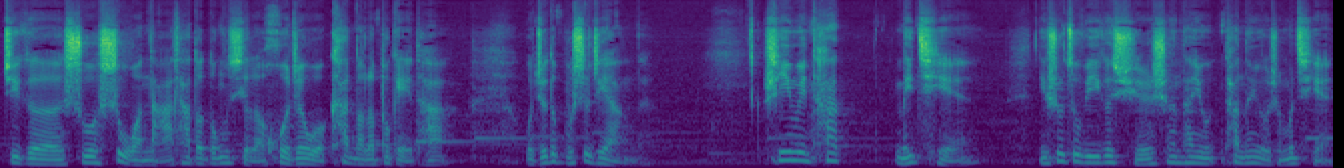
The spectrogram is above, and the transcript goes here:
这个说是我拿他的东西了，或者我看到了不给他。我觉得不是这样的，是因为他没钱。你说作为一个学生，他有他能有什么钱？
